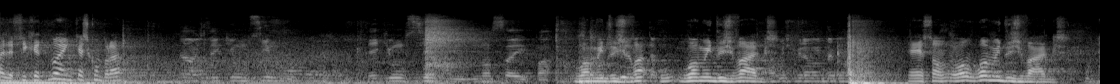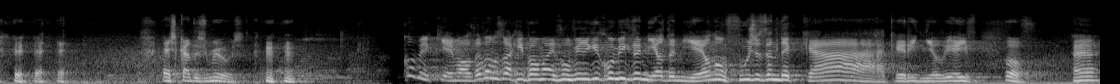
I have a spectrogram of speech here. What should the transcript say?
Olha, fica-te bem, queres comprar? Não, isto tem aqui um símbolo. Tem aqui um símbolo, não sei, pá. O homem dos, va muita- o homem dos vagos. É só o homem dos vagos. És cá dos meus. Como é que é, malta? Vamos aqui para mais um vídeo aqui com o amigo Daniel. Daniel, não fujas, anda cá, carinho. E aí, ouve, hã?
